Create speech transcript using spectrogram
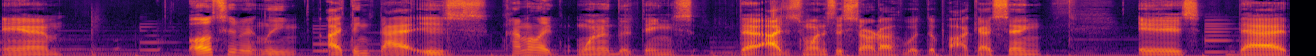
And ultimately, I think that is kind of like one of the things that I just wanted to start off with the podcast saying is that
